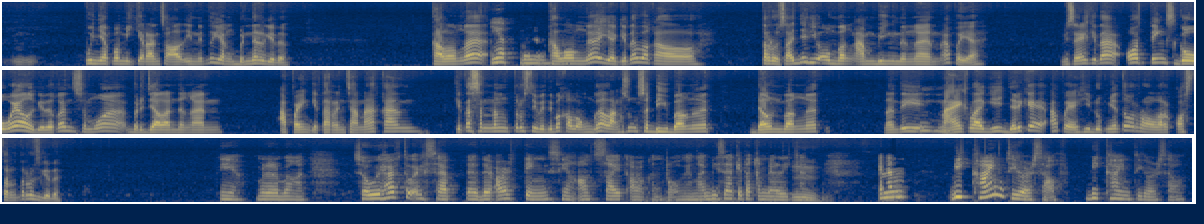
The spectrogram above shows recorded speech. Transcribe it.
punya pemikiran soal ini tuh yang bener gitu. Kalau enggak, Yap, benar. kalau enggak ya kita bakal terus aja diombang-ambing dengan apa ya? Misalnya kita oh things go well gitu kan, semua berjalan dengan apa yang kita rencanakan. Kita seneng terus tiba-tiba kalau enggak langsung sedih banget, down banget, nanti Mhm. naik lagi. Jadi kayak apa ya? Hidupnya tuh roller coaster terus gitu. Iya, benar banget. So we have to accept that there are things yang outside our control yang nggak bisa kita kendalikan. Hmm. And be kind to yourself. Be kind to yourself.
